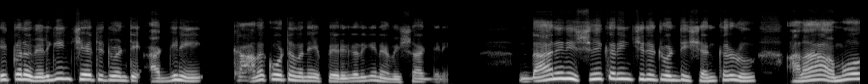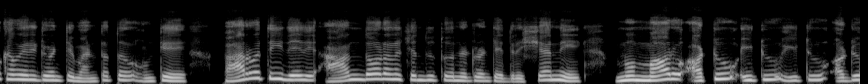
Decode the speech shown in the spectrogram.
ఇక్కడ వెలిగించేటటువంటి అగ్ని కానకోటమనే పేరు కలిగిన విషాగ్ని. దానిని స్వీకరించినటువంటి శంకరుడు అలా అమోఘమైనటువంటి మంటతో ఉంటే పార్వతీదేవి ఆందోళన చెందుతున్నటువంటి దృశ్యాన్ని ముమ్మారు అటు ఇటు ఇటు అటు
